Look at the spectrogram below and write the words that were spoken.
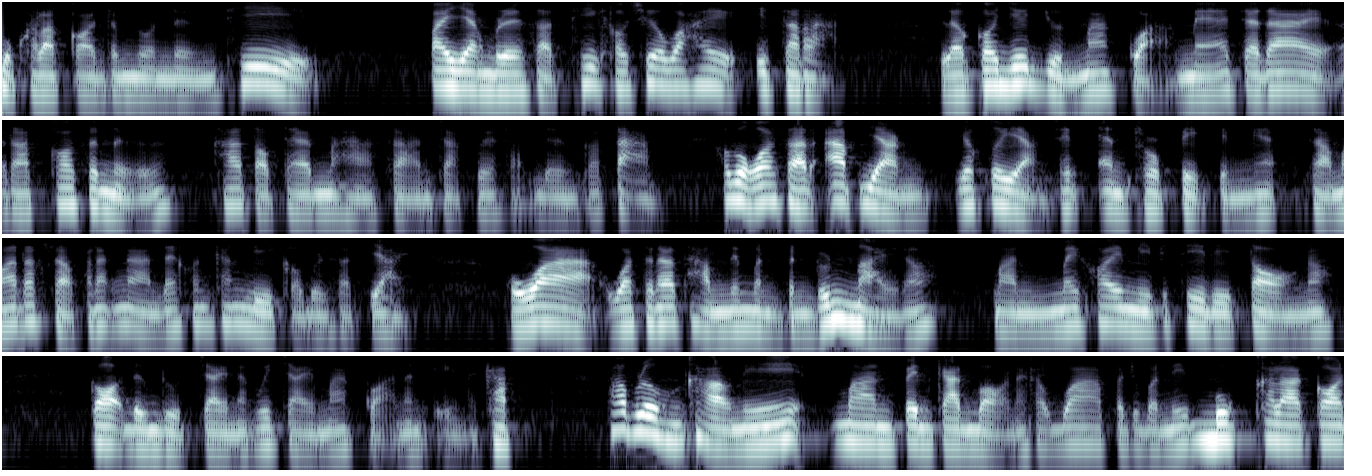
บุคลากรจำนวนหนึ่งที่ไปยังบริษัทที่เขาเชื่อว่าให้อิสระ แล้วก็ยืดหยุ่นมากกว่า แม้จะได้รับข้อเสนอค่าตอบแทนมหาศาลจากบริษัทเดิมก็ตาม เขาบอกว่าสตาร์ทอัพอย่างยกตัวอย่างเช่น Anthropic อย่างเงี้ยสามารถรักษาพนักงานได้ค่อนข้างดีกว่าบริษัทใหญ่ เพราะว่าวัฒนธรรมเนี่ยมันเป็นรุ่นใหม่เนาะมันไม่ค่อยมีพิธีรีตองเนาะก็ดึงดูดใจนักวิจัยมากกว่านั่นเองนะครับภาพรวมของข่าวนี้มันเป็นการบอกนะครับว่าปัจจุบันนี้บุคลากร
